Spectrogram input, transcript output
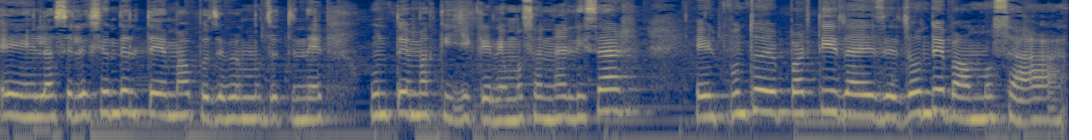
Eh, la selección del tema pues debemos de tener un tema que ya queremos analizar. El punto de partida es de dónde vamos a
